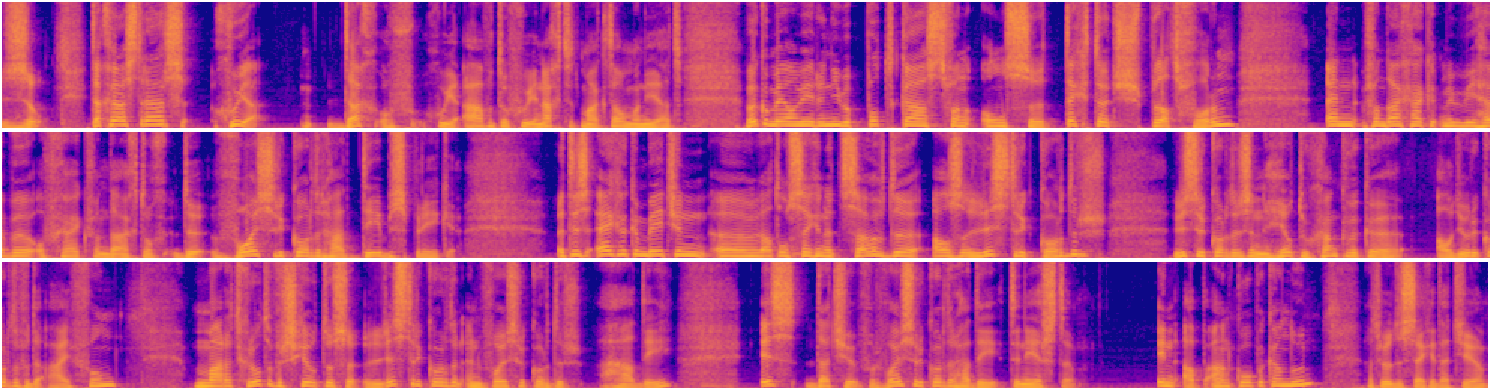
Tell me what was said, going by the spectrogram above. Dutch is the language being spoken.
Zo, dag luisteraars, goeie dag of goeie avond of goeie nacht, het maakt allemaal niet uit. Welkom bij alweer een nieuwe podcast van ons TechTouch platform. En vandaag ga ik het met u hebben, of ga ik vandaag toch de Voice Recorder HD bespreken. Het is eigenlijk een beetje, uh, laat ons zeggen, hetzelfde als List Recorder. List Recorder is een heel toegankelijke audiorecorder voor de iPhone. Maar het grote verschil tussen List Recorder en Voice Recorder HD is dat je voor Voice Recorder HD ten eerste in-app aankopen kan doen. Dat wil dus zeggen dat je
